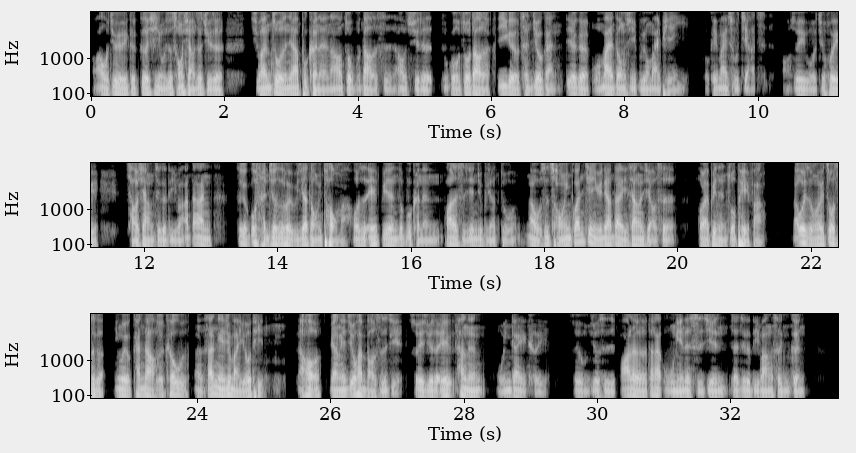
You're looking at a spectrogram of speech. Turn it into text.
啊，我就有一个个性，我就从小就觉得喜欢做人家不可能然后做不到的事，然后我就觉得如果我做到了，第一个有成就感，第二个我卖的东西不用卖便宜，我可以卖出价值，哦，所以我就会朝向这个地方啊。当然这个过程就是会比较容易痛嘛，或是哎别人都不可能花的时间就比较多，那我是从关键原料代理商的角色，后来变成做配方。那为什么会做这个？因为有看到有个客户，嗯，三年就买游艇，然后两年就换保时捷，所以觉得，诶，他能，我应该也可以，所以我们就是花了大概五年的时间在这个地方生根。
